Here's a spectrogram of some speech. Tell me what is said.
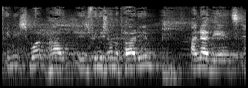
finish? What part did you finish on the podium? I know the answer.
